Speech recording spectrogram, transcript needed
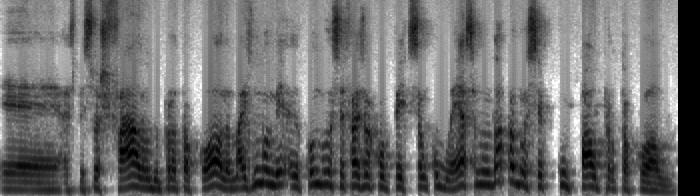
é, as pessoas falam do protocolo, mas no momento, quando você faz uma competição como essa, não dá para você culpar o protocolo,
